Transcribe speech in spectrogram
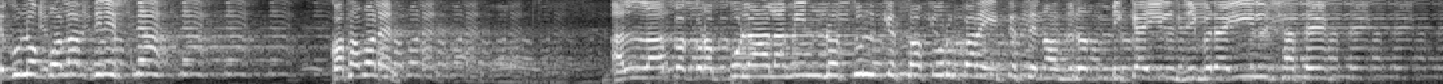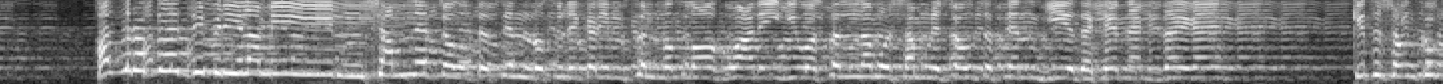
এগুলো বলার জিনিস না। কথা বলেন। আল্লাহ পাক রব্বুল আলামিন রাসূলকে সফর করাইতেছেন হযরত মিকাইল জিবরাইল সাথে। হযরতে জিবরিল আমিন সামনে চলতেছেন, রাসূল করিম সাল্লাল্লাহু আলাইহি ওয়াসাল্লাম সামনে চলতেছেন, গিয়ে দেখেন এক জায়গায় কিছু সংখ্যক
